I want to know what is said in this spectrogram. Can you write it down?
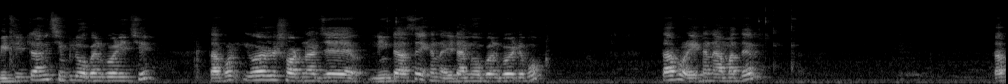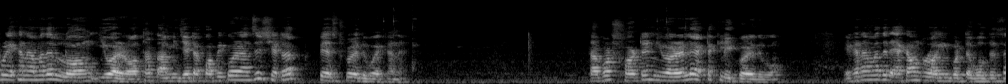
বিটলিটা আমি সিম্পলি ওপেন করে নিচ্ছি। তারপর ইউআরএল শর্টনার যে লিঙ্কটা আছে, এখানে এটা আমি ওপেন করে নেব। তারপর এখানে আমাদের তারপর এখানে আমাদের লং ইউআরএল অর্থাৎ আমি যেটা কপি করে আনছি সেটা পেস্ট করে দেবো এখানে। তারপর শর্টেন ইউআরএলে একটা ক্লিক করে দেবো। এখানে আমাদের অ্যাকাউন্ট লগ করতে বলতেছে,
